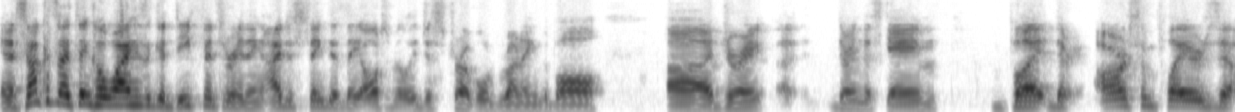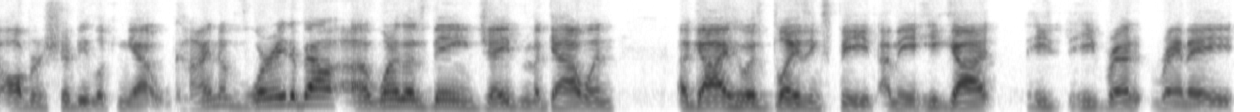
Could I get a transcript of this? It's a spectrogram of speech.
and it's not because I think Hawaii has a good defense or anything. I just think that they ultimately just struggled running the ball uh, during uh, during this game. But there are some players that Auburn should be looking at, kind of worried about. Uh, one of those being Jayden McGowan, a guy who has blazing speed. I mean, he got he he ran a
